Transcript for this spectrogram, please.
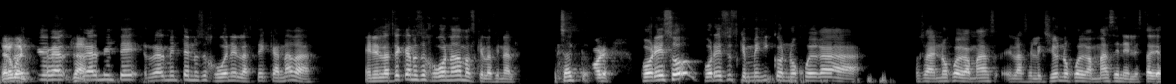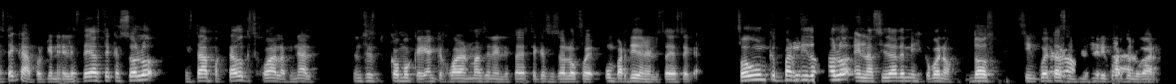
Pero bueno. realmente, realmente no se jugó en el Azteca nada. En el Azteca no se jugó nada más que la final. Exacto. Por, eso, por eso es que México no juega, o sea, no juega más, la selección no juega más en el Estadio Azteca, porque en el Estadio Azteca solo estaba pactado que se jugara la final. Entonces, ¿cómo querían que jugaran más en el Estadio Azteca si solo fue un partido en el Estadio Azteca? Fue un partido solo en la Ciudad de México. Bueno, dos, 50 en tercer y cuarto lugar.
